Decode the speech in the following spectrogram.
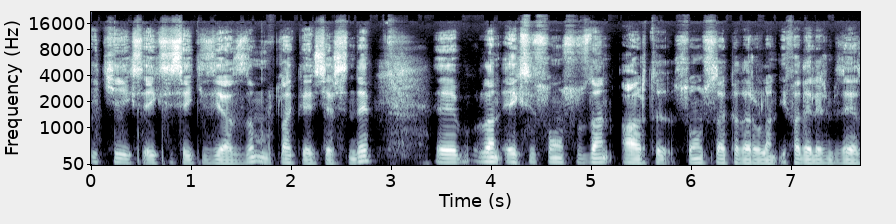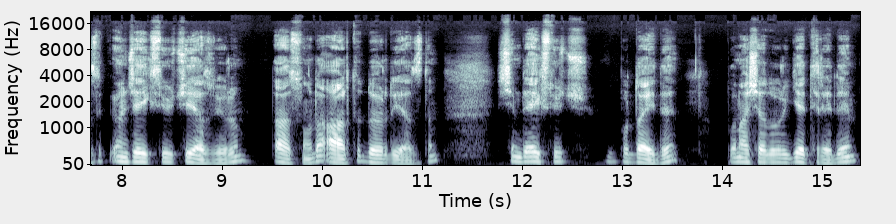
2x eksi 8 yazdım. Mutlak değer içerisinde. Ee, buradan eksi sonsuzdan artı sonsuza kadar olan ifadelerimize yazdık. Önce eksi 3'ü yazıyorum. Daha sonra artı 4'ü yazdım. Şimdi eksi 3 buradaydı. Bunu aşağı doğru getirelim.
